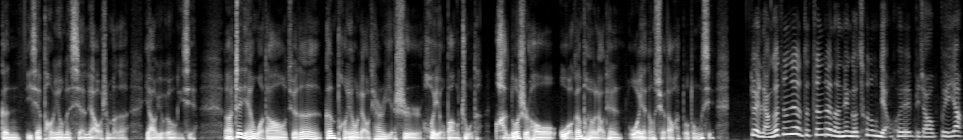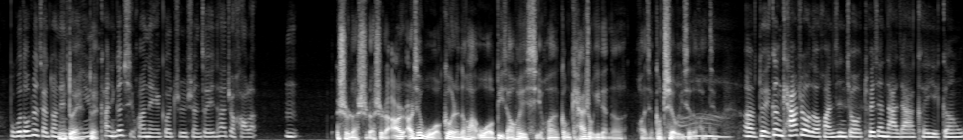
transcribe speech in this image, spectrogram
跟一些朋友们闲聊什么的要有用一些。呃，这点我倒觉得跟朋友聊天也是会有帮助的。很多时候我跟朋友聊天，我也能学到很多东西。对，两个针对的针对的那个侧重点会比较不一样，不过都是在锻炼你的英语，看你更喜欢哪一个，去选择一下就好了。嗯，是的，是的，是的。而而且我个人的话，我比较会喜欢更 casual 一点的环境，更 chill 一些的环境。呃，对，更 casual 的环境就推荐大家可以跟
